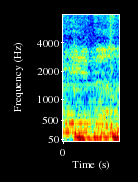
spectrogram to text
perdão.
